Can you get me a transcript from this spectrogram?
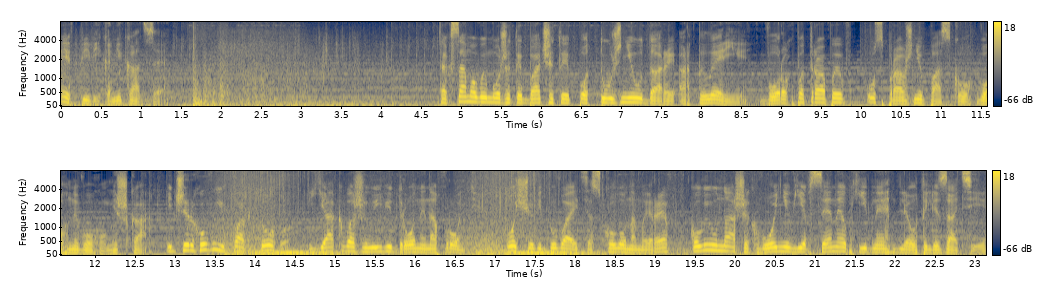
FPV Камікадзе. Так само ви можете бачити потужні удари артилерії. Ворог потрапив у справжню паску вогневого мішка. І черговий факт того, як важливі дрони на фронті. Ось що відбувається з колонами РФ, коли у наших воїнів є все необхідне для утилізації.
